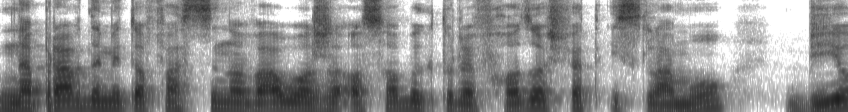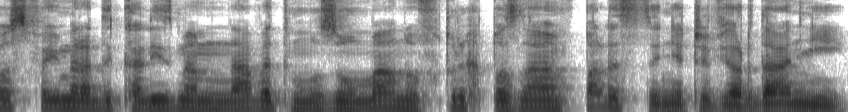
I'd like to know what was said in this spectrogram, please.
Naprawdę mnie to fascynowało, że osoby, które wchodzą w świat islamu, biją swoim radykalizmem nawet muzułmanów, których poznałem w Palestynie czy w Jordanii.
